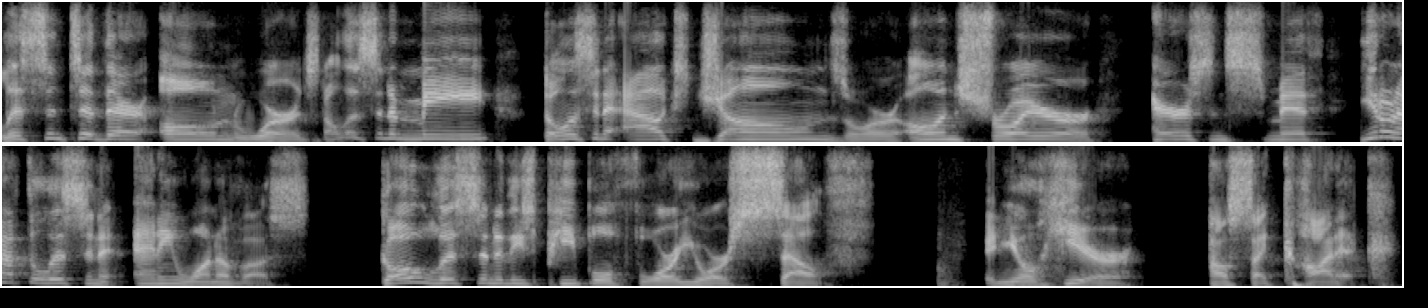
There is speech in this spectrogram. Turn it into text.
Listen to their own words. Don't listen to me. Don't listen to Alex Jones or Owen Schroyer or Harrison Smith. You don't have to listen to any one of us. Go listen to these people for yourself, and you'll hear how psychotic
